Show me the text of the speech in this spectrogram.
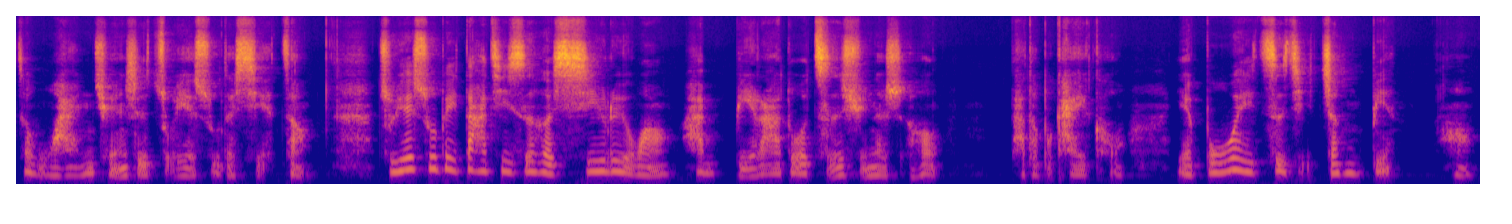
这完全是主耶稣的写照。主耶稣被大祭司和希律王和比拉多咨询的时候，他都不开口，也不为自己争辩。哈，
